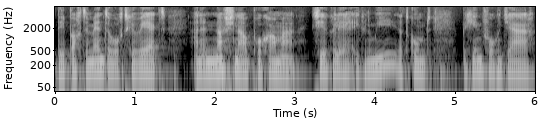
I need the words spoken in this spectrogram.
departementen wordt gewerkt aan een nationaal programma circulaire economie. Dat komt begin volgend jaar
